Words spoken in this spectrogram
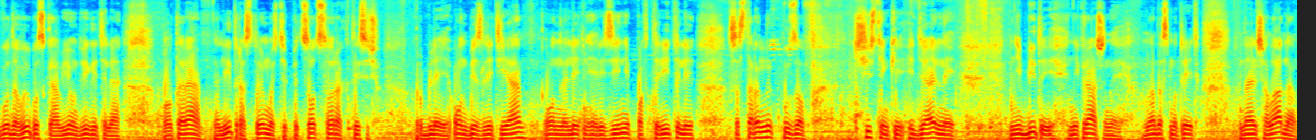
года выпуска, объем двигателя полтора литра, стоимостью 540 тысяч рублей. Он без литья, он на летней резине, повторители. Со стороны кузов чистенький, идеальный, не битый, не крашеный. Надо смотреть дальше. Ладно,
